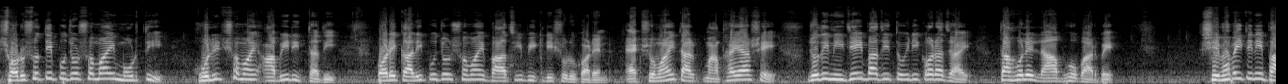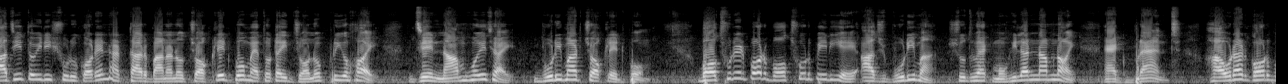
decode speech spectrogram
সরস্বতী পুজোর সময় মূর্তি, হোলির সময় আবির ইত্যাদি, পরে কালী পুজোর সময় বাজি বিক্রি শুরু করেন। এক সময় তার মাথায় আসে, যদি নিজেই বাজি তৈরি করা যায়, তাহলে লাভও বাড়বে। সেভাবেই তিনি বাজি তৈরি শুরু করেন আর তার বানানো চকলেট বোম এতটাই জনপ্রিয় হয় যে নাম হয়ে যায় বুড়িমার চকলেট বোম। বছরের পর বছর পেরিয়ে আজ বুড়িমা শুধু এক মহিলার নাম নয় এক ব্র্যান্ড হাওড়ার গর্ব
